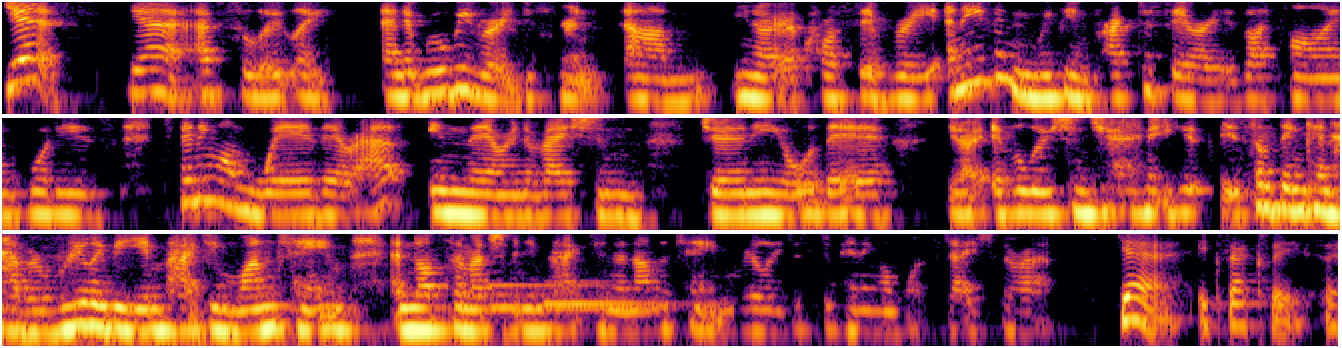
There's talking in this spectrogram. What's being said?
Yes, yeah, absolutely and it will be very different, um, you know, across every and even within practice areas. I find what is depending on where they're at in their innovation journey or their, you know, evolution journey. Something can have a really big impact in one team and not so much of an impact in another team. Really, just depending on what stage they're at. Yeah, exactly. So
